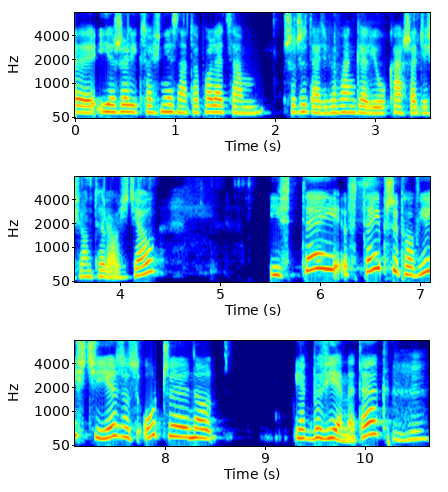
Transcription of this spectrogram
Y, Jeżeli ktoś nie zna, to polecam przeczytać w Ewangelii Łukasza dziesiąty rozdział. I w tej, w tej przypowieści Jezus uczy, no jakby wiemy, tak? Mhm.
